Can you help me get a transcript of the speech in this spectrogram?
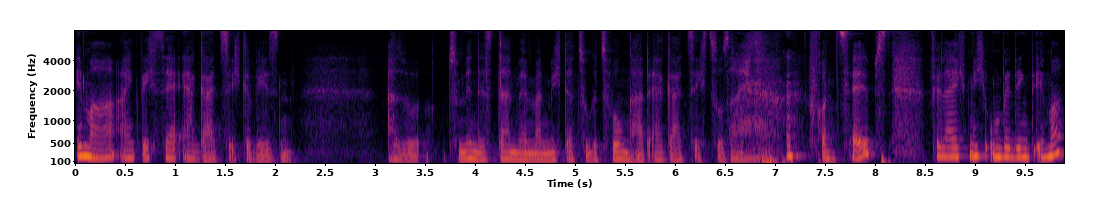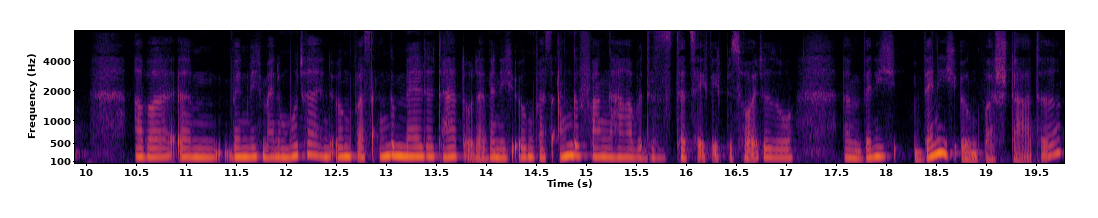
immer eigentlich sehr ehrgeizig gewesen. Also zumindest dann, wenn man mich dazu gezwungen hat, ehrgeizig zu sein. Von selbst vielleicht nicht unbedingt immer, aber ähm, wenn mich meine Mutter in irgendwas angemeldet hat oder wenn ich irgendwas angefangen habe, das ist tatsächlich bis heute so, ähm, wenn ich wenn ich irgendwas starte,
